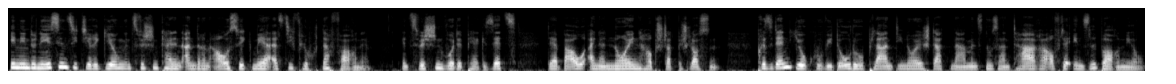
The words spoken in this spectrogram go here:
In Indonesien sieht die Regierung inzwischen keinen anderen Ausweg mehr als die Flucht nach vorne. Inzwischen wurde per Gesetz der Bau einer neuen Hauptstadt beschlossen. Präsident Joko Widodo plant die neue Stadt namens Nusantara auf der Insel Borneo.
